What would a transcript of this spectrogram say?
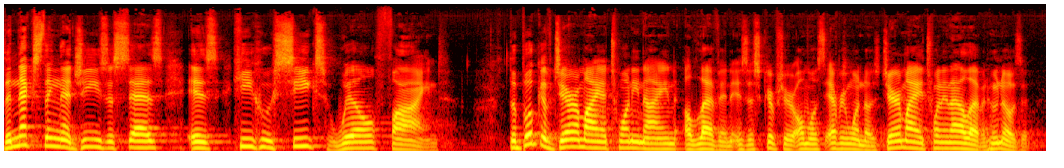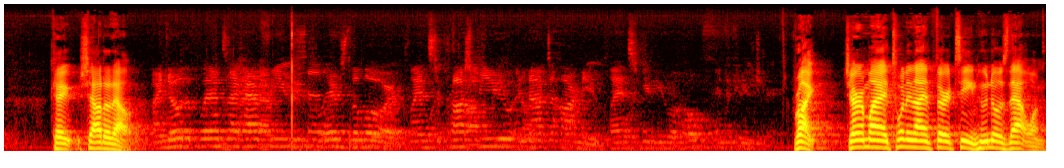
The next thing that Jesus says is, He who seeks will find. The book of Jeremiah 29 11 is a scripture almost everyone knows. Jeremiah 29 11. Who knows it? Okay, shout it out. I know the plans I have for you, declares the Lord plans to prosper you and not to harm you, plans to give you a hope and a future. Right. Jeremiah 29 13. Who knows that one?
